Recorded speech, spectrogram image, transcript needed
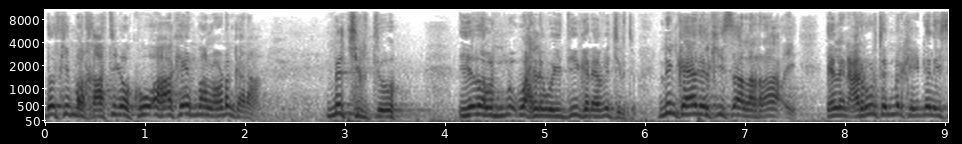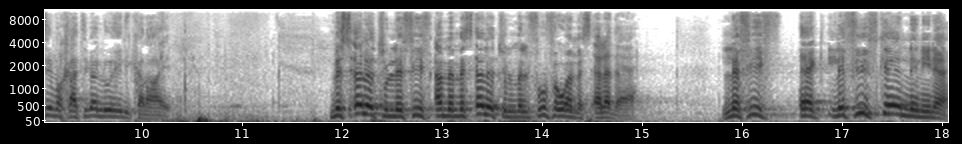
dadkii markhaatiga ku ahaa keen maa la odhan karaa? Ma jirto. Iyada wax la weydiin karaa ma jirto. Ninka hadalkiisaa la raaci ilan caruurtan markay dhalaysay markhaati baa loo heli karaaye mas'alatu lafiif ama mas'alatu lmalfuufa waa mas'alada. Lafiif eeg lafiifkeenanina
